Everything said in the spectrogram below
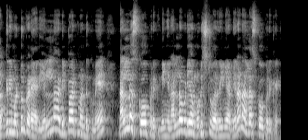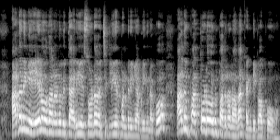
அக்ரி மட்டும் கிடையாது. எல்லா டிபார்ட்மெண்ட்டுக்குமே நல்ல ஸ்கோப் இருக்குது நீங்கள் நல்லபடியாக முடிச்சுட்டு வர்றீங்க அப்படின்னா நல்ல ஸ்கோப் இருக்குது அதை நீங்கள் ஏனோ தானு வித் அரியஸோட வச்சு கிளியர் பண்ணுறீங்க அப்படிங்கிறப்போ அது பத்தோட ஒரு பதினொன்றா தான் கண்டிப்பாக போகும்.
